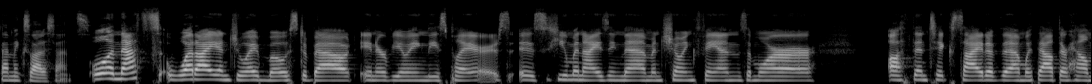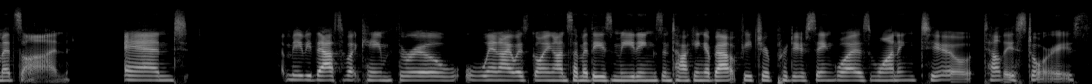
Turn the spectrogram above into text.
That makes a lot of sense. Well, and that's what I enjoy most about interviewing these players is humanizing them and showing fans a more authentic side of them without their helmets on. And maybe that's what came through when I was going on some of these meetings and talking about feature producing was wanting to tell these stories.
